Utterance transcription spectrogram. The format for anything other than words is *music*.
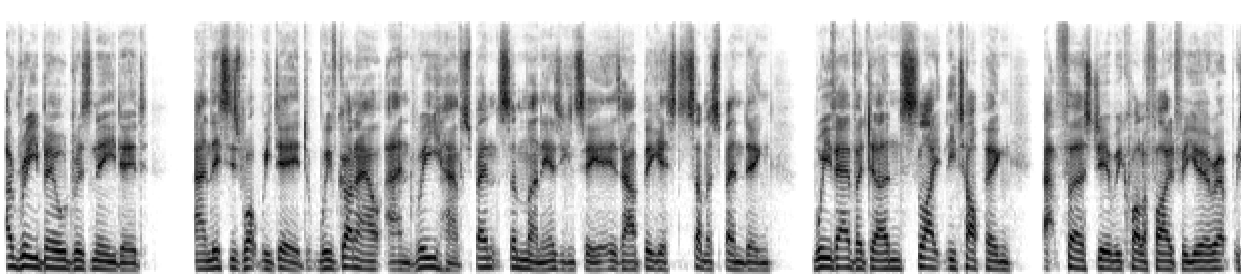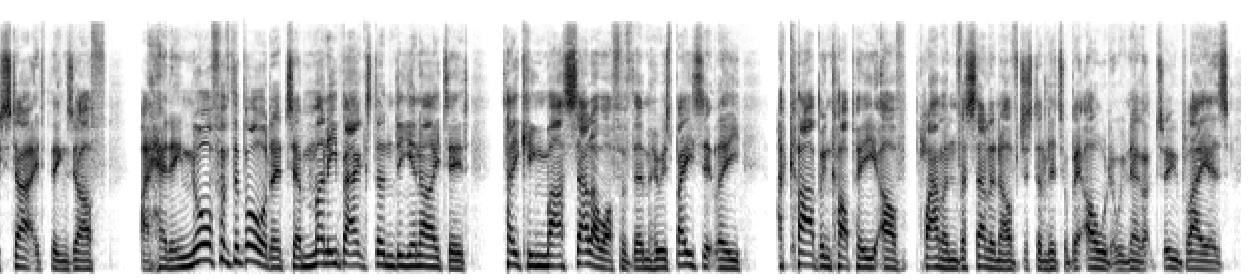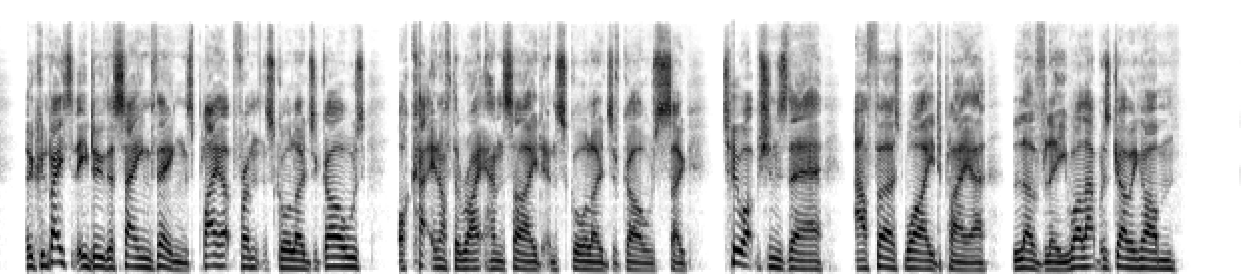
A rebuild was needed. And this is what we did. We've gone out and we have spent some money. As you can see, it is our biggest summer spending we've ever done, slightly topping that first year we qualified for Europe. We started things off by heading north of the border to Moneybags Dundee United, taking Marcelo off of them, who is basically a carbon copy of Plamen Veselinov, just a little bit older. We've now got two players who can basically do the same things play up front and score loads of goals, or cutting off the right hand side and score loads of goals. So, two options there. Our first wide player, lovely. While that was going on,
